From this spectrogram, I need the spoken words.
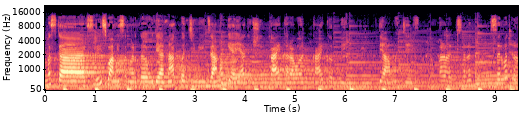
नमस्कार. श्री स्वामी समर्थ उद्या नागपंचमी. जाणून घ्या या दिवशी काय करावं आणि काय करू नये. त्या म्हणजे मंगळवारी सर्व सर्वत्र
